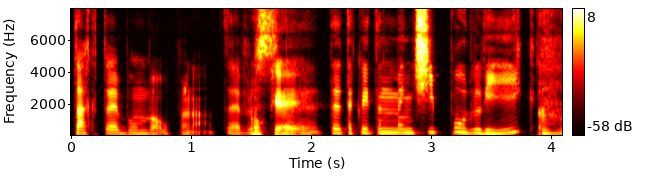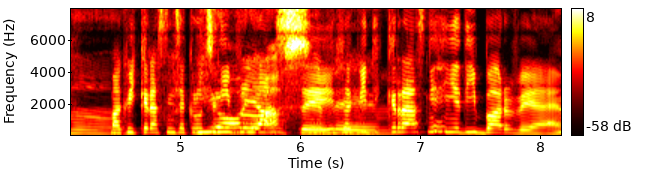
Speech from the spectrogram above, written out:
tak to je bomba úplná. To je prostě, okay. to je takový ten menší pudlík, Aha. má takový krásný zakroucený jo, vlasy, takový ty krásně hnědý barvě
